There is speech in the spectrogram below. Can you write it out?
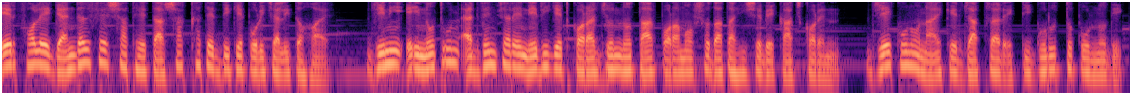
এর ফলে গ্যান্ডালফের সাথে তার সাক্ষাতের দিকে পরিচালিত হয়, যিনি এই নতুন অ্যাডভেঞ্চারে নেভিগেট করার জন্য তার পরামর্শদাতা হিসেবে কাজ করেন, যে কোনো নায়কের যাত্রার একটি গুরুত্বপূর্ণ দিক।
